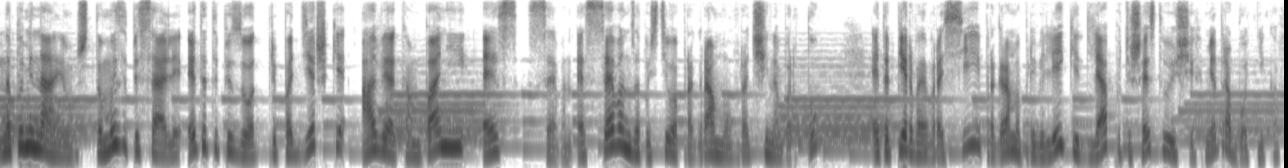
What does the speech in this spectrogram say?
Напоминаем, что мы записали этот эпизод при поддержке авиакомпании S7. S7 запустила программу «Врачи на борту», это первая в России программа привилегий для путешествующих медработников.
